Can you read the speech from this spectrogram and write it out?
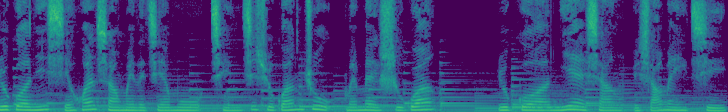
如果你喜欢小美的节目，请继续关注美美时光。如果你也想与小美一起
